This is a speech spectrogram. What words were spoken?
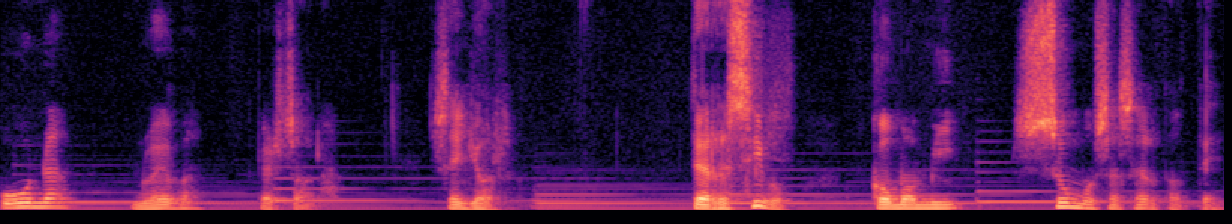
una nueva persona. Señor, te recibo como mi sumo sacerdote.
